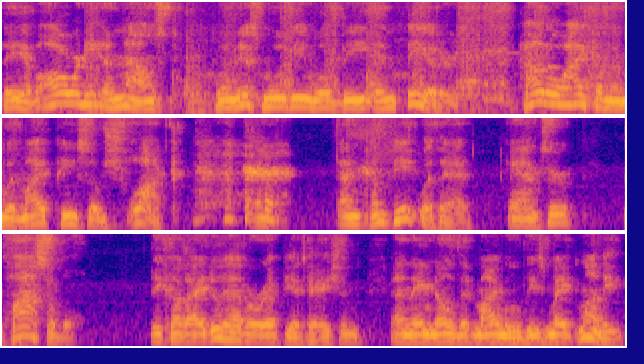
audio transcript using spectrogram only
They have already announced when this movie will be in theaters. How do I come in with my piece of schlock and, and compete with that? Answer possible because I do have a reputation and they know that my movies make money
